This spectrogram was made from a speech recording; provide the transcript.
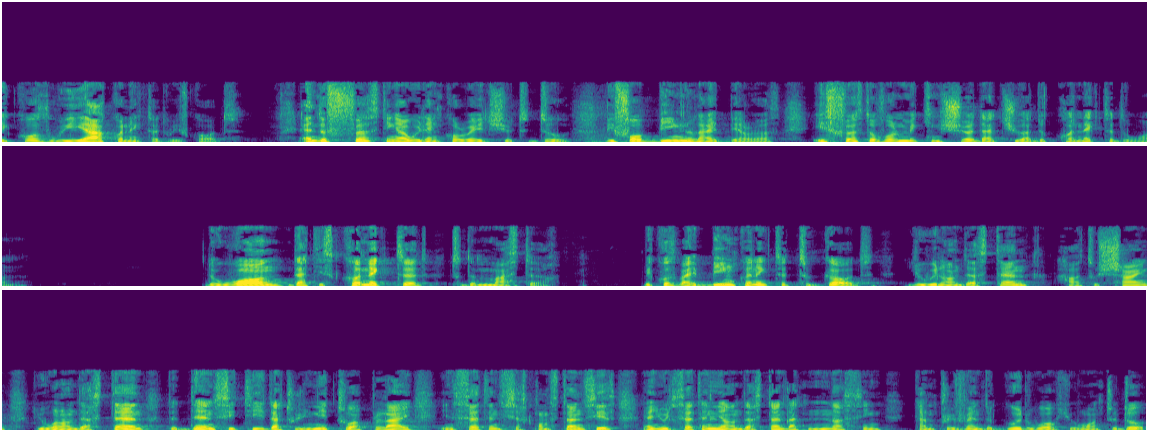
Because we are connected with God. And the first thing I will encourage you to do before being light bearers is first of all making sure that you are the connected one. The one that is connected to the master. Because by being connected to God, you will understand how to shine. You will understand the density that we need to apply in certain circumstances. And you will certainly understand that nothing can prevent the good work you want to do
